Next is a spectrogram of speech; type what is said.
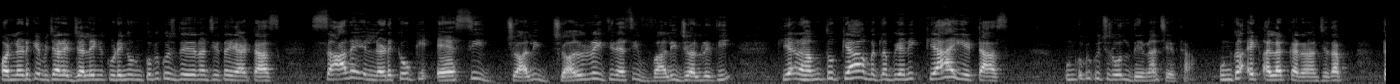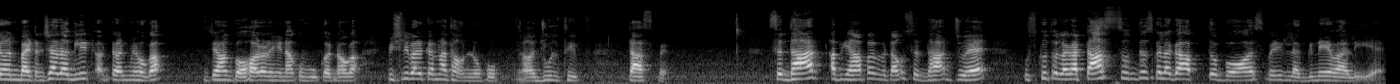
और लड़के बेचारे जलेंगे कुड़ेंगे उनको भी कुछ दे देना चाहिए था यार टास्क सारे लड़कों की ऐसी जाली जल रही थी, ऐसी वाली जल रही थी कि यार हम तो क्या मतलब यानी क्या है ये टास्क उनको भी कुछ रोल देना चाहिए था। उनका एक अलग करना चाहिए था। टर्न बाय टर्न शायद अगली टर्न में होगा, जहाँ गौहर और हिना को वो करना होगा। पिछली बार करना था उन लोगों को जूल थी टास्क में। सिद्धार्थ, अब यहाँ पर बताऊँ, सिद्धार्थ जो है, उसको तो लगा टास्क सुनते, उसको लगा अब तो बॉस मेरी लगने वाली है।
